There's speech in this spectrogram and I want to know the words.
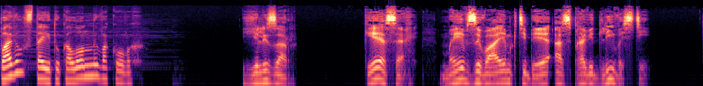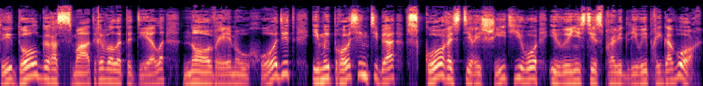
Павел стоит у колонны в оковах. Елизар. Кесарь, мы взываем к тебе о справедливости. Ты долго рассматривал это дело, но время уходит, и мы просим тебя в скорости решить его и вынести справедливый приговор.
